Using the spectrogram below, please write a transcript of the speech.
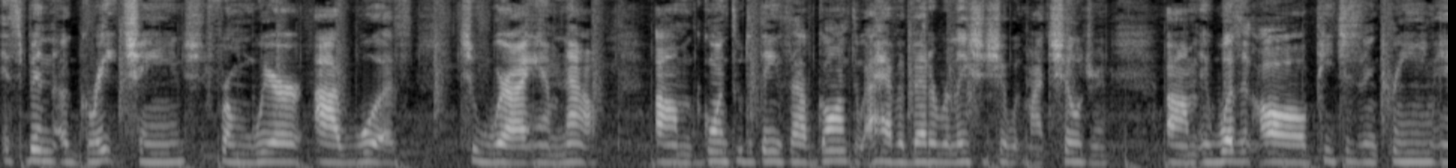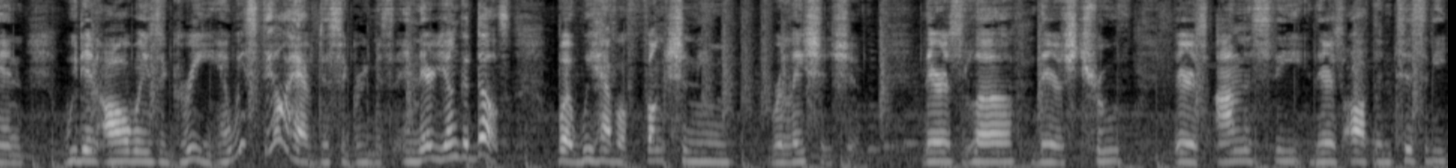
it's been a great change from where I was to where I am now. um, going through the things I've gone through, I have a better relationship with my children. Um, it wasn't all peaches and cream, and we didn't always agree, and we still have disagreements, and they're young adults, but we have a functioning relationship. There's love, there's truth, there's honesty, there's authenticity,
